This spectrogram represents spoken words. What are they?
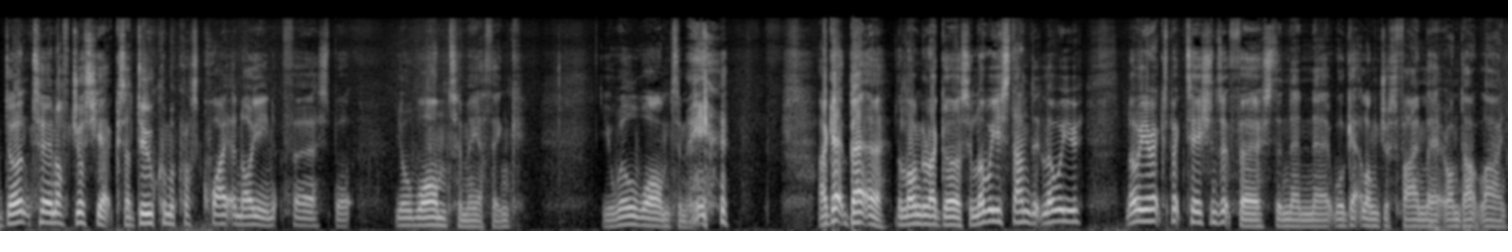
don't turn off just yet, because I do come across quite annoying at first, but you'll warm to me, I think. You will warm to me. I get better the longer I go, so lower your standard, lower your, lower your expectations at first, and then uh, we'll get along just fine later on down the line.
